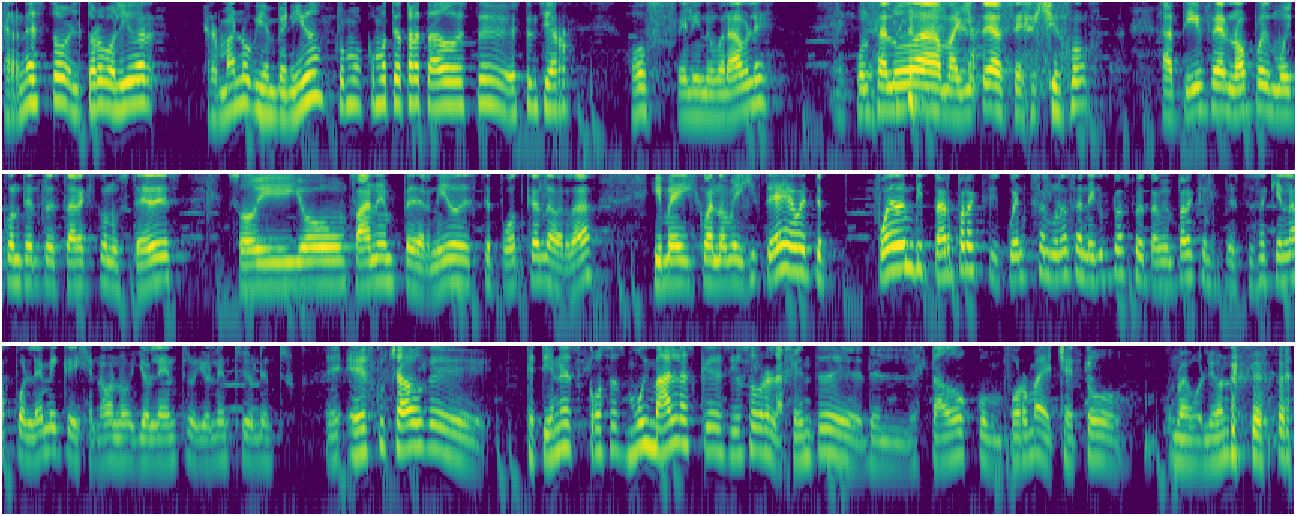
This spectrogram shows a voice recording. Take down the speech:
Ernesto, el Toro Bolívar, hermano, bienvenido. ¿Cómo, cómo te ha tratado este, este encierro? Uf, el innumerable. Un saludo a Mayito y a Sergio. A ti, Fer, no, pues muy contento de estar aquí con ustedes. Soy yo un fan empedernido de este podcast, la verdad. Y me, cuando me dijiste, eh, güey, te puedo invitar para que cuentes algunas anécdotas, pero también para que estés aquí en la polémica. Dije, no, no, yo le entro, yo le entro, yo le entro. He escuchado que, que, tienes cosas muy malas que decir sobre la gente de, del estado con forma de cheto Nuevo León.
